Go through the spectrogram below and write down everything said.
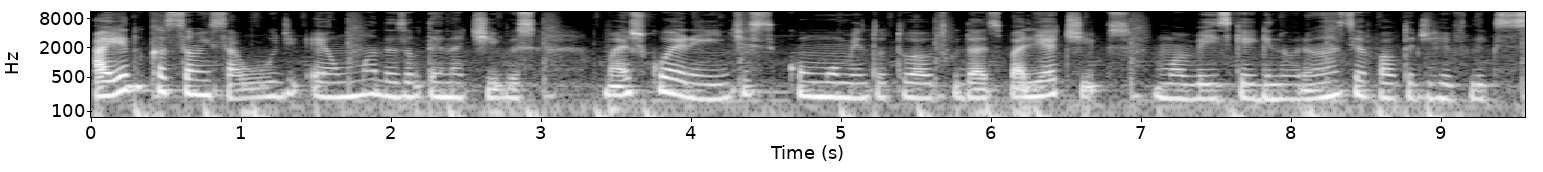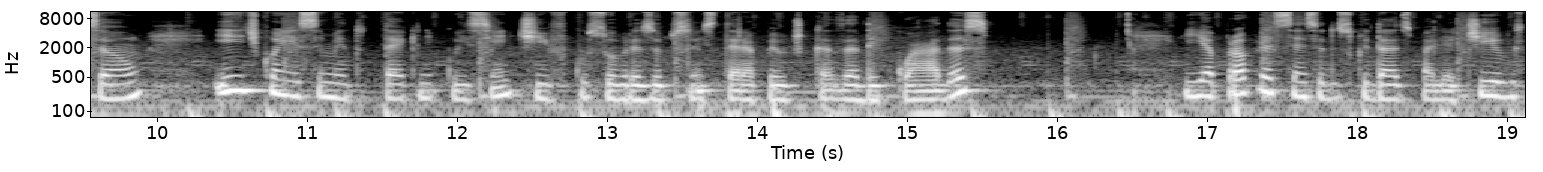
A educação em saúde é uma das alternativas mais coerentes com o momento atual dos cuidados paliativos, uma vez que a ignorância, a falta de reflexão e de conhecimento técnico e científico sobre as opções terapêuticas adequadas e a própria essência dos cuidados paliativos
